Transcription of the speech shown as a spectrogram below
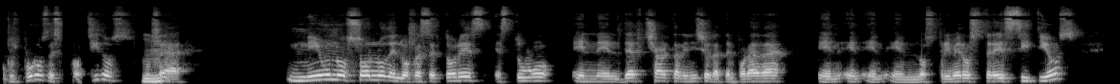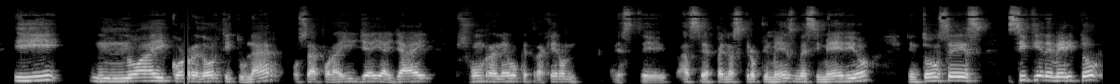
pues puros desconocidos, o sea, ni uno solo de los receptores estuvo en el depth chart al inicio de la temporada en, en, en, los primeros tres sitios y no hay corredor titular, o sea, por ahí Jay Ayay pues, fue un relevo que trajeron este, hace apenas creo que un mes, mes y medio. Entonces, sí tiene mérito.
